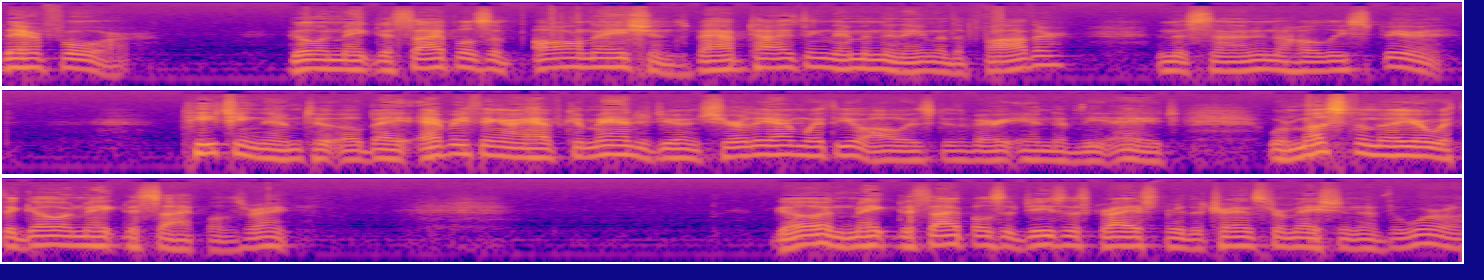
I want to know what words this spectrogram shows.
Therefore, Go and make disciples of all nations, baptizing them in the name of the Father and the Son and the Holy Spirit, teaching them to obey everything I have commanded you, and surely I'm with you always to the very end of the age. We're most familiar with the go and make disciples, right? Go and make disciples of Jesus Christ for the transformation of the world.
